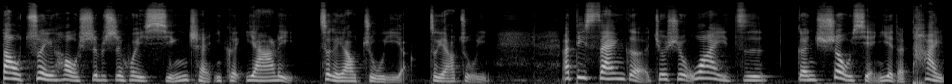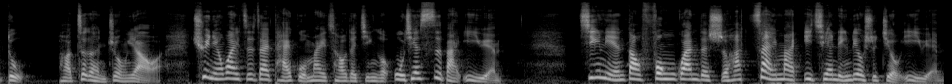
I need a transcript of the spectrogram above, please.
到最后是不是会形成一个压力？这个要注意啊，这个要注意。那第三个就是外资跟寿险业的态度，好，这个很重要啊。去年外资在台股卖超的金额五千四百亿元，今年到封关的时候，它再卖一千零六十九亿元。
